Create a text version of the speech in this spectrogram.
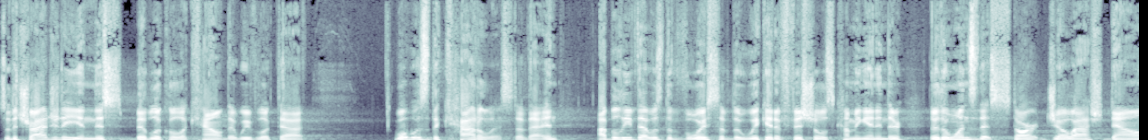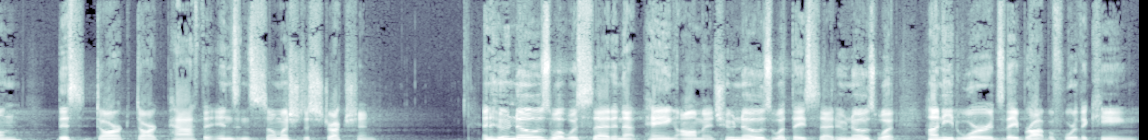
So, the tragedy in this biblical account that we've looked at, what was the catalyst of that? And I believe that was the voice of the wicked officials coming in, and they're, they're the ones that start Joash down this dark, dark path that ends in so much destruction. And who knows what was said in that paying homage? Who knows what they said? Who knows what honeyed words they brought before the king?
